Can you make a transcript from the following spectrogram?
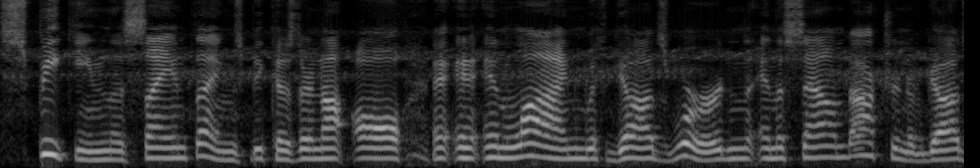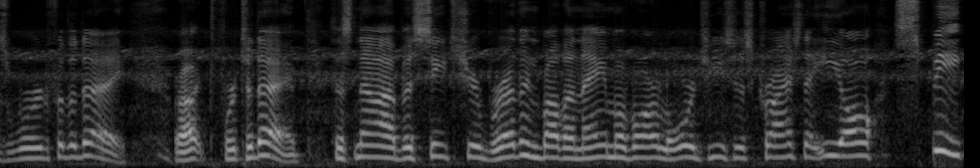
speaking the same things because they're not all in, in line with God's word and, and the sound doctrine of God's word for the day, right? For today. It says, Now I beseech your brethren by the the name of our Lord Jesus Christ, that ye all speak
